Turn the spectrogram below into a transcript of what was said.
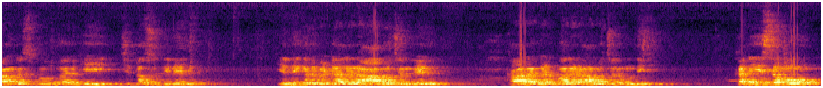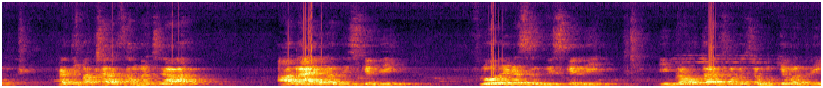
కాంగ్రెస్ ప్రభుత్వానికి చిత్తశుద్ధి లేదు. ఎన్నికలు పెట్టాలనే ఆలోచన లేదు. కాలం గడపాలనే ఆలోచన ఉంది. కనీసము ప్రతిపక్షాలకు సంబంధించిన ఆ నాయకులను తీసుకెళ్ళి ఫ్లోర్ లీడర్స్ని తీసుకెళ్ళి ఈ ప్రభుత్వానికి సంబంధించిన ముఖ్యమంత్రి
